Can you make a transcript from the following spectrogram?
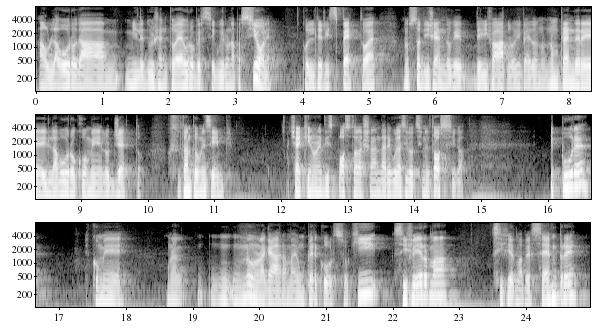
a un lavoro da 1200 euro per seguire una passione, con il rispetto, eh. Non sto dicendo che devi farlo, ripeto, non prendere il lavoro come l'oggetto. Soltanto un esempio. C'è chi non è disposto a lasciare andare quella situazione tossica. Eppure, è come una, un, non una gara, ma è un percorso. Chi si ferma, si ferma per sempre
